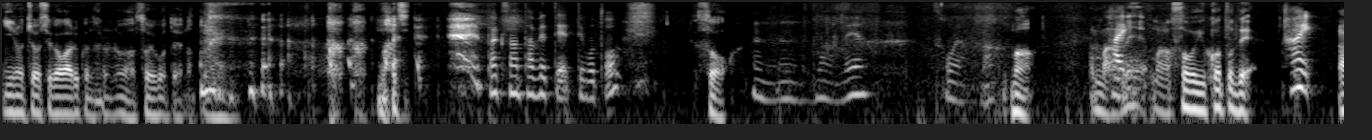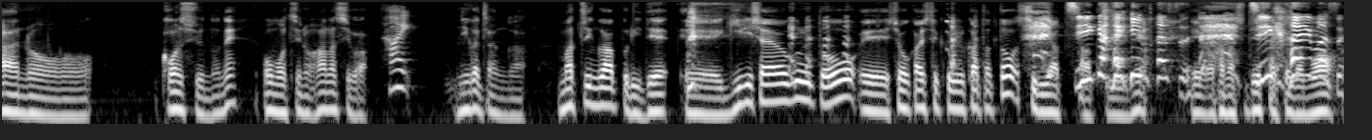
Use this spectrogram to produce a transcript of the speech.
胃の調子が悪くなるのはそういうことやなと思う。マジで。たくさん食べてってこと？そう。うんうん。まあね。そうやろな。まあ。まあね、はい。まあそういうことで。はい。あのー今週のねお餅の話ははい。ニカちゃんがマッチングアプリで、えーギリシャヨーグルトを、えー紹介してくれる方と知り合ったって違います、えーお話でしたけども。違います。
